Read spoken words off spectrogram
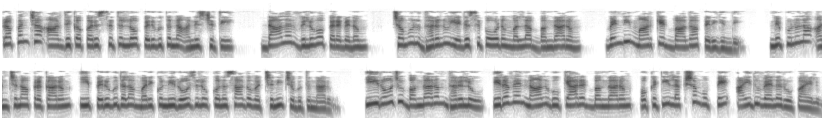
ప్రపంచ ఆర్థిక పరిస్థితుల్లో పెరుగుతున్న అనిశ్చితి డాలర్ విలువ పెరగడం చమురు ధరలు ఎగసిపోవడం వల్ల బంగారం వెండి మార్కెట్ బాగా పెరిగింది. నిపుణుల అంచనా ప్రకారం ఈ పెరుగుదల మరికొన్ని రోజులు కొనసాగవచ్చని చెబుతున్నారు. ఈ రోజు బంగారం ధరలు ఇరవై నాలుగు క్యారెట్ బంగారం ఒకటి లక్ష ముప్పై ఐదు వేల రూపాయలు.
